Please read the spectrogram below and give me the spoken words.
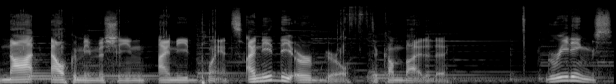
not alchemy machine. I need plants. I need the herb girl to come by today. Greetings.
